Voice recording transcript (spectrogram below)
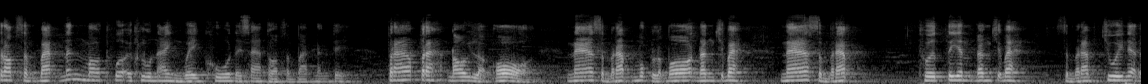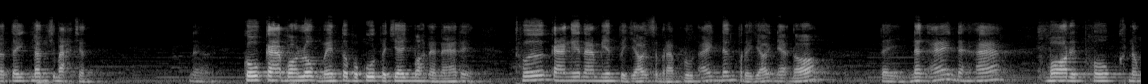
ទ្រព្យសម្បត្តិនឹងមកធ្វើឲ្យខ្លួនឯងវែងខួរដោយសារទ្រព្យសម្បត្តិនឹងទេ ប្រើប្រាស់ដោយល្អណាសម្រាប់មុខរបរដឹងច្បាស់ណាសម្រាប់ធ្វើទៀនដឹងច្បាស់សម្រាប់ជួយអ្នកដទៃដឹងច្បាស់ចឹងណាគោលការណ៍របស់លោកមិនមែនទៅប្រកួតប្រជែងរបស់អ្នកណាទេធ្វើការងារណាមានប្រយោជន៍សម្រាប់ខ្លួនឯងនិងប្រយោជន៍អ្នកដទៃ នឹងឯងដែលថាបរិភោគក្នុង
